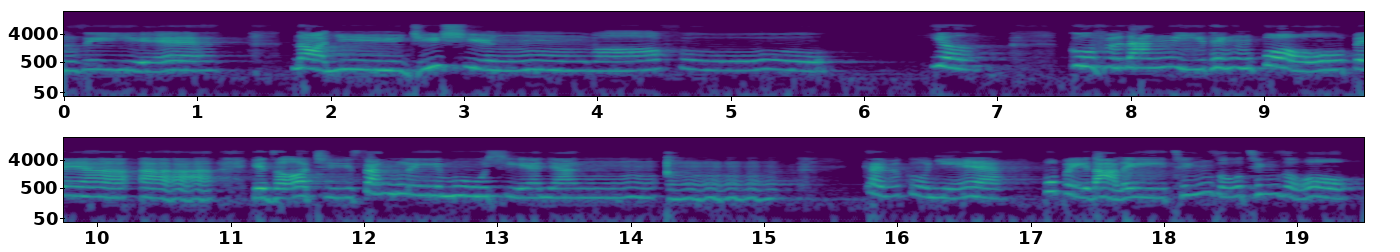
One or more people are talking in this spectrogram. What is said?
人是也。那女就姓王府哟，姑夫人一听不白啊，一早起身来母贤娘。该位姑娘不必大礼，请坐，请坐。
